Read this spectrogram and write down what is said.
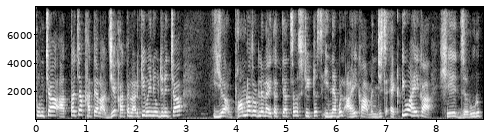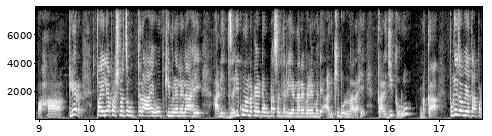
तुमच्या आत्ताच्या खात्याला जे खातं लाडकी बहीण योजनेच्या या फॉर्मला जोडलेलं आहे तर त्याचं स्टेटस इनेबल आहे का? म्हणजेच ॲक्टिव्ह आहे का? हे जरूर पहा. क्लिअर पहिल्या प्रश्नाचं उत्तर आय होप की मिळालेलं आहे. आणि जरी कुणाला काही डाऊट असेल तर येणाऱ्या वेळेमध्ये आणखी बोलणार आहे. काळजी करू नका. पुढे जाऊयात आपण.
